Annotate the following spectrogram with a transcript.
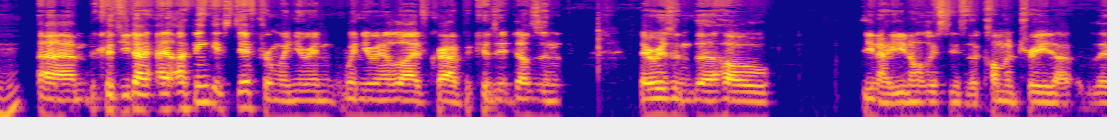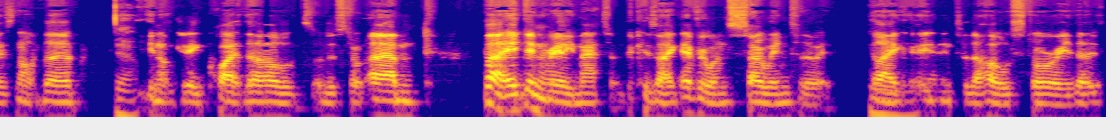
Mhm. um, because you don't. I, I think it's different when you're in when you're in a live crowd because it doesn't. There isn't the whole. You know, you're not listening to the commentary. uh, There's not the. Yeah. You're not getting quite the whole sort of story. Um, but it didn't really matter because like everyone's so into it, like Mhm. into the whole story that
